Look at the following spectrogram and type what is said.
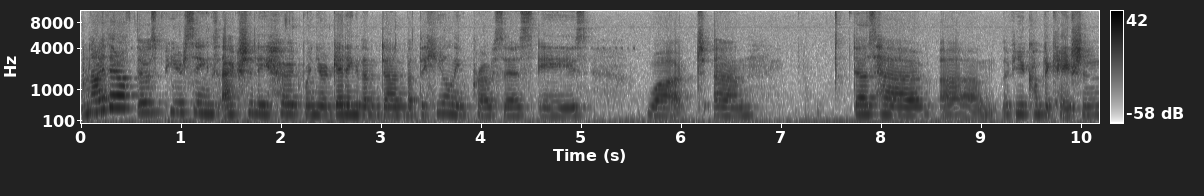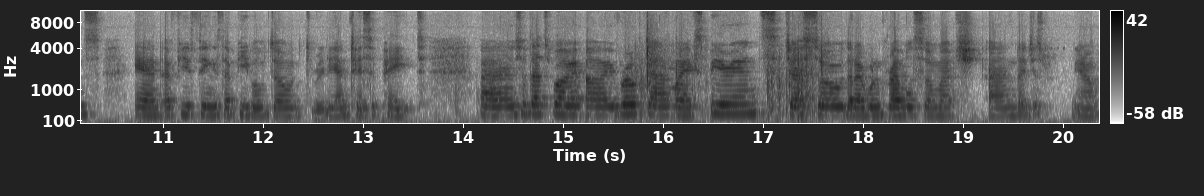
neither of those piercings actually hurt when you're getting them done but the healing process is what um, does have um, a few complications and a few things that people don't really anticipate. Uh, so that's why I wrote down my experience just so that I wouldn't ramble so much and I just you know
